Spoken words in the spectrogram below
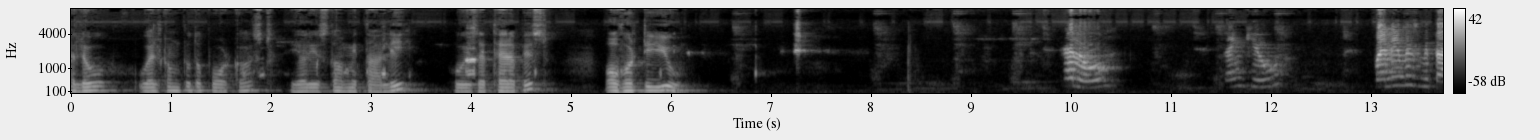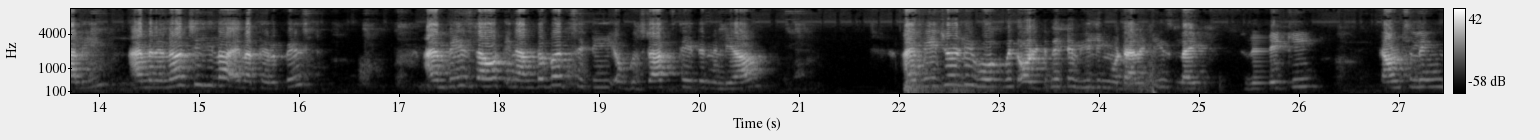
Hello, welcome to the podcast. Here is the Mitali, who is a therapist. Over to you. Hello, thank you. My name is Mitali. I'm an energy healer and a therapist. I'm based out in Ahmedabad city of Gujarat state in India. I majorly work with alternative healing modalities like Reiki, counseling,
